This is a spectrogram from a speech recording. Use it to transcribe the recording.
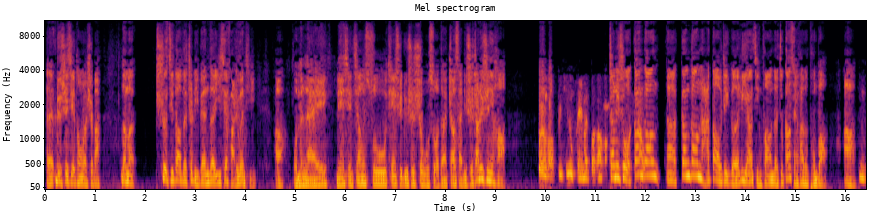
呃，律师接通了是吧？那么涉及到的这里边的一些法律问题啊，我们来连线江苏天旭律师事务所的张赛律师，张律师你好。主持人好，各位听众朋友们，早上好。张律师，我刚刚啊，刚刚拿到这个溧阳警方的，就刚才发的通报啊。嗯。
